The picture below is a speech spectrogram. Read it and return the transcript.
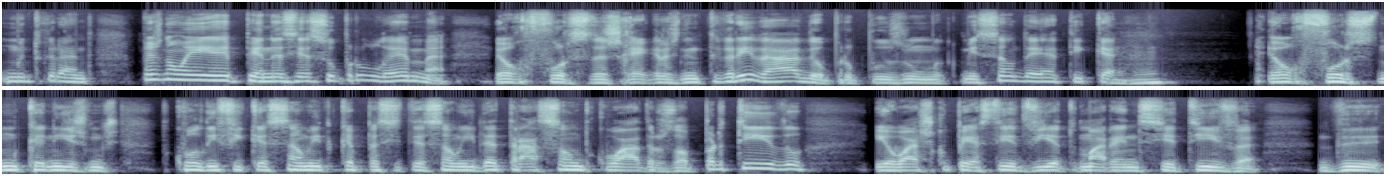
muito grande. Mas não é apenas esse o problema. É o reforço das regras de integridade. Eu propus uma comissão de ética. Uhum é o reforço de mecanismos de qualificação e de capacitação e de atração de quadros ao partido. Eu acho que o PSD devia tomar a iniciativa de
